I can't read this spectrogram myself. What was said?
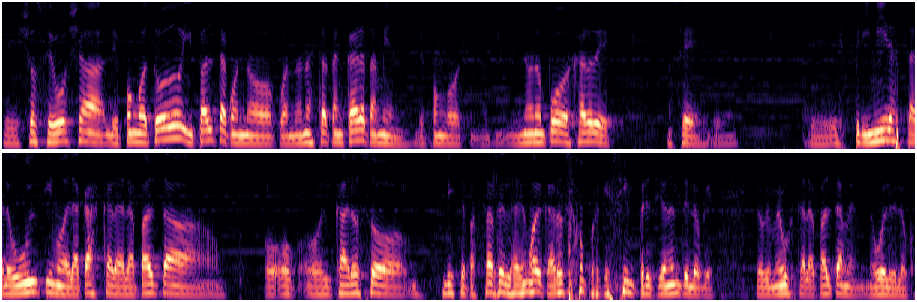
Eh, yo cebolla le pongo a todo y palta cuando, cuando no está tan cara también le pongo. No, no puedo dejar de, no sé, de, exprimir hasta lo último de la cáscara de la palta o, el carozo, viste, pasarle la lengua al carozo porque es impresionante lo que, lo que me gusta. La palta me vuelve loco.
